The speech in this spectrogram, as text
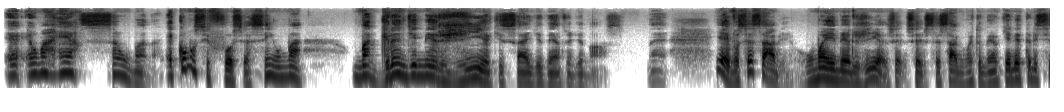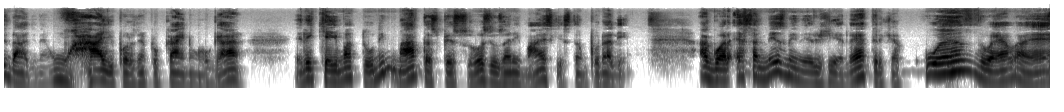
É, é uma reação humana. É como se fosse assim uma, uma grande energia que sai de dentro de nós. Né? E aí você sabe, uma energia, você sabe muito bem o que é eletricidade. Né? Um raio, por exemplo, cai num lugar, ele queima tudo e mata as pessoas e os animais que estão por ali. Agora, essa mesma energia elétrica, quando ela é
